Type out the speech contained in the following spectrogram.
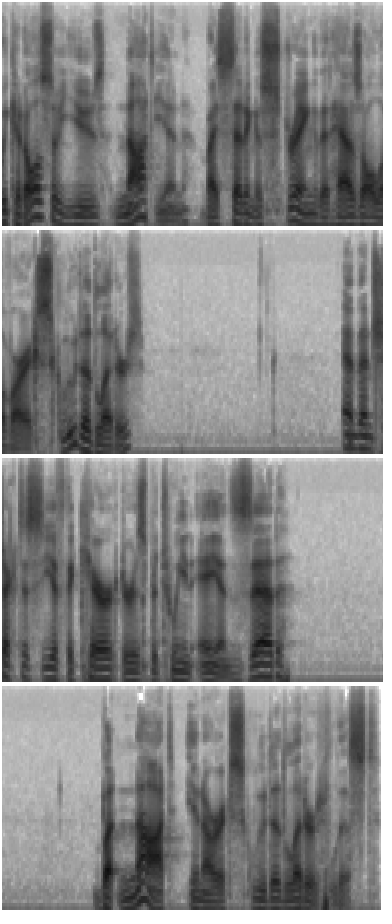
We could also use not in by setting a string that has all of our excluded letters and then check to see if the character is between A and Z but not in our excluded letter list.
